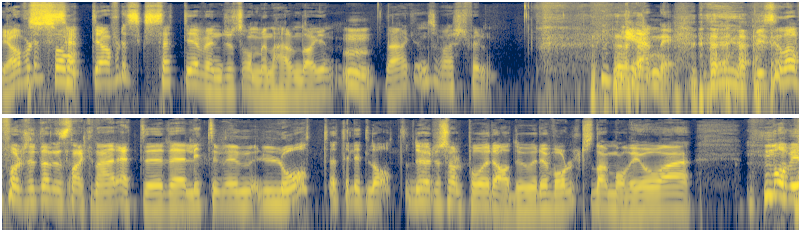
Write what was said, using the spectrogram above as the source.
Jeg har faktisk Som- sett, jeg har faktisk sett The Avengers om igjen her om dagen. Det er ikke en så verst film. Enig. Vi skal da fortsette denne snakken her etter eh, litt um, låt. Etter litt låt. Du hører så på Radio Revolt, så da må vi jo uh, må vi,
